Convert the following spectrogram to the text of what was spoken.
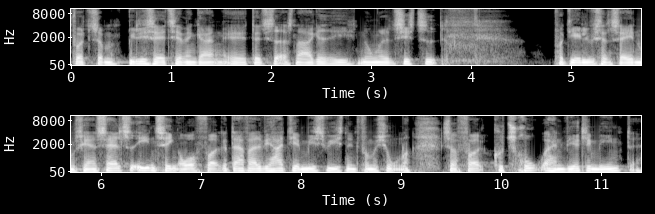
for som Billy sagde til ham en gang, øh, da de sad og snakkede i nogle af den sidste tid, fordi Elvis han sagde, nu siger han sagde altid én ting over folk, og derfor er det, at vi har de her misvisende informationer, så folk kunne tro, at han virkelig mente det.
